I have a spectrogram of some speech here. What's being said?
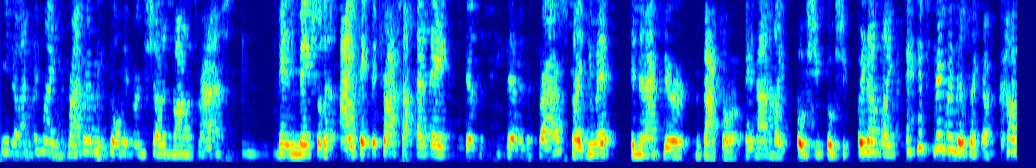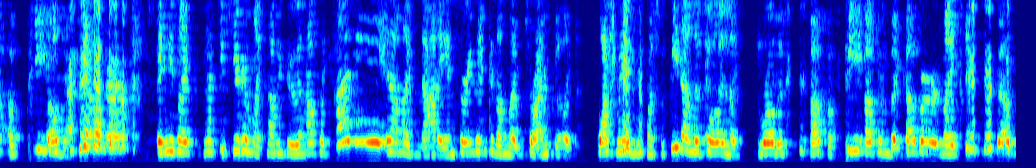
You know, I can like wrap it up in toilet paper and shove it in the bottom of the trash. Mm-hmm. And make sure that I take the trash out that day and he doesn't see them in the trash. So I do it and then I hear the back door, and I'm like, oh shoot, oh shoot, and I'm like screaming. There's like a cup of pee on the counter, and he's like, I can hear him like coming through the house, like, honey, and I'm like not answering him because I'm like trying to like wash my hands and flush the pee down the toilet, and like throw this cup of pee up in the cupboard, like it's so gross.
